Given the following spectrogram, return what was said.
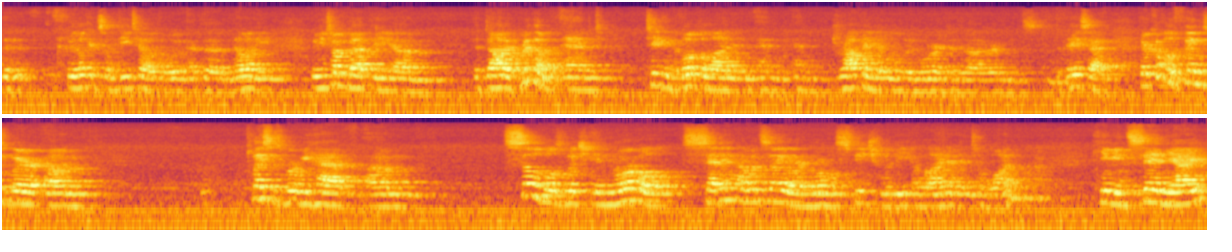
that if we look at some detail at the, at the melody, when you talk about the, um, the dotted rhythm and taking the vocal line and, and, and dropping it a little bit more into the dotted rhythm, the bass side, there are a couple of things where um, places where we have um, syllables which in normal setting, I would say, or in normal speech would be elided into one. Kimi senyai,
